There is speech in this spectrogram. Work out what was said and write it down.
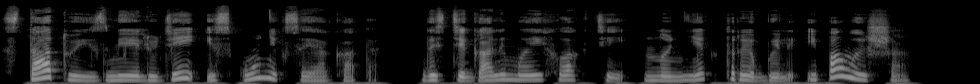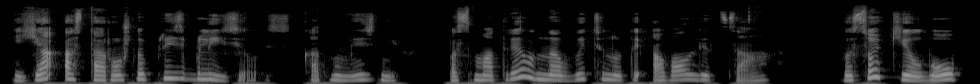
Статуи змеи-людей из оникса и агата достигали моих локтей, но некоторые были и повыше. Я осторожно приблизилась к одной из них, посмотрела на вытянутый овал лица, высокий лоб,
